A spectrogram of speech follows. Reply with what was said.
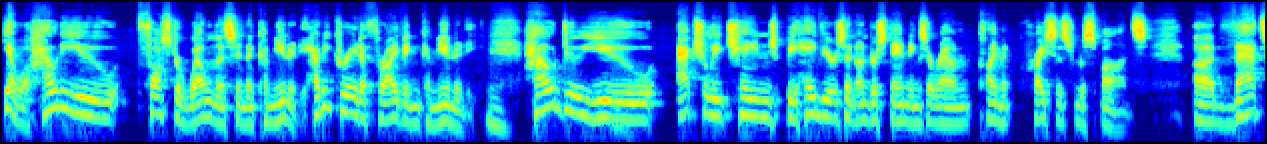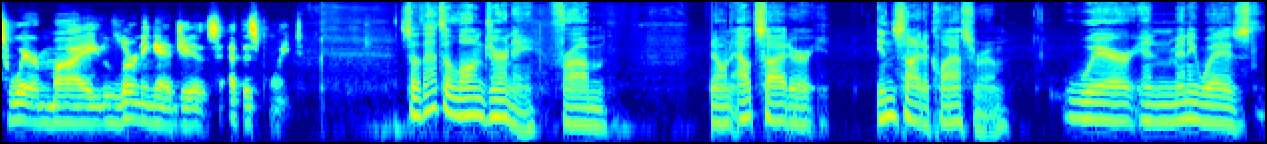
yeah, well, how do you foster wellness in a community? How do you create a thriving community? Mm. How do you actually change behaviors and understandings around climate crisis response? Uh, that's where my learning edge is at this point. So that's a long journey from you know an outsider inside a classroom where, in many ways,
